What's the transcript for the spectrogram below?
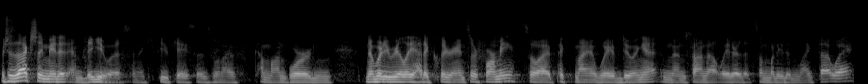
which has actually made it ambiguous in a few cases when I've come on board and nobody really had a clear answer for me. So I picked my way of doing it and then found out later that somebody didn't like that way.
